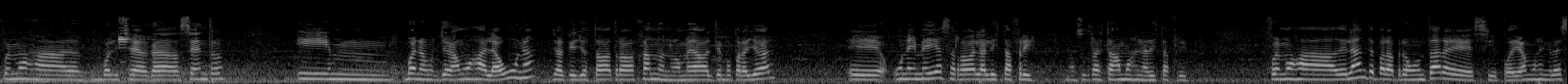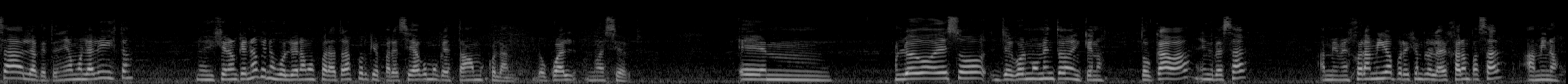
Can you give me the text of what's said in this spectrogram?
fuimos a un boliche de acá centro y mm, bueno, llegamos a la una, ya que yo estaba trabajando, no me daba el tiempo para llegar. Eh, una y media cerraba la lista free, nosotros estábamos en la lista free. Fuimos adelante para preguntar eh, si podíamos ingresar, la que teníamos la lista. Nos dijeron que no, que nos volviéramos para atrás porque parecía como que estábamos colando, lo cual no es cierto. Em, luego de eso llegó el momento en que nos tocaba ingresar. A mi mejor amiga, por ejemplo, la dejaron pasar, a mí no.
